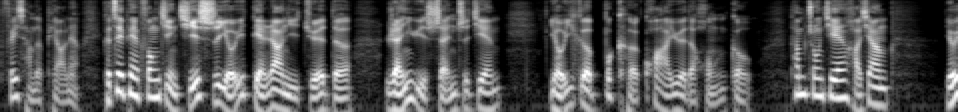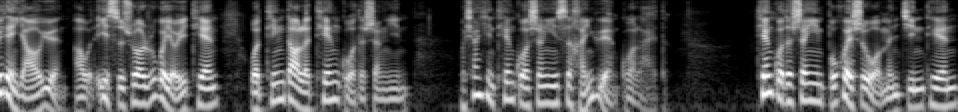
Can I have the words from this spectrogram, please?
非常的漂亮，可这片风景其实有一点让你觉得人与神之间有一个不可跨越的鸿沟，他们中间好像。有一点遥远啊！我的意思说，如果有一天我听到了天国的声音，我相信天国声音是很远过来的。天国的声音不会是我们今天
